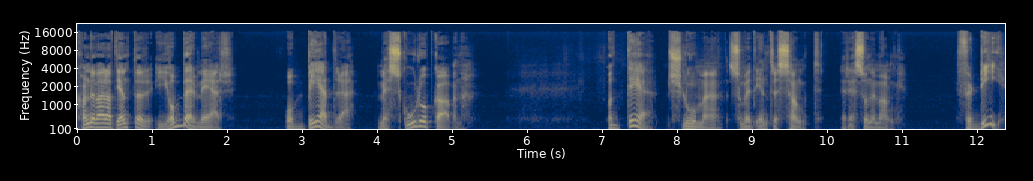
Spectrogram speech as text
Kan det være at jenter jobber mer og bedre med skoleoppgavene? Og det slo meg som et interessant resonnement, fordi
